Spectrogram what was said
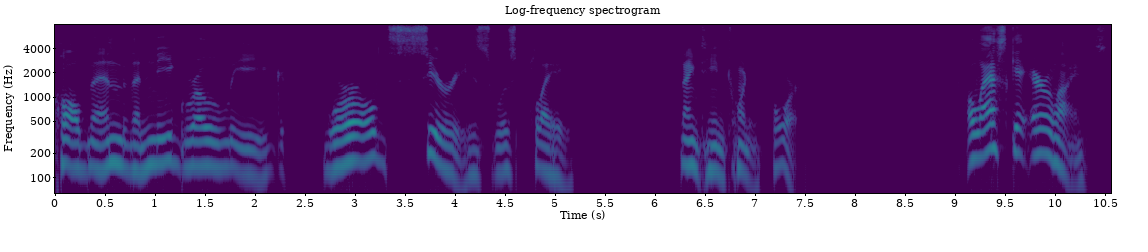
called then the Negro League World Series, was played. 1924. Alaska Airlines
